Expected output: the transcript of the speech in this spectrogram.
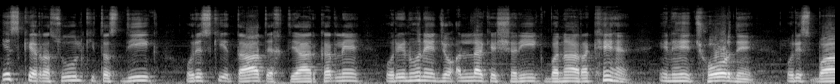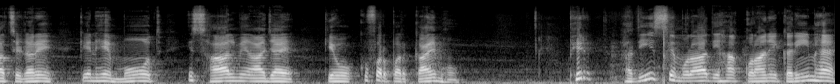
اس کے رسول کی تصدیق اور اس کی اطاعت اختیار کر لیں اور انہوں نے جو اللہ کے شریک بنا رکھے ہیں، انہیں چھوڑ دیں۔ اور اس بات سے ڈریں کہ انہیں موت اس حال میں آ جائے کہ وہ کفر پر قائم ہوں۔ پھر حدیث سے مراد یہاں قرآن کریم ہے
